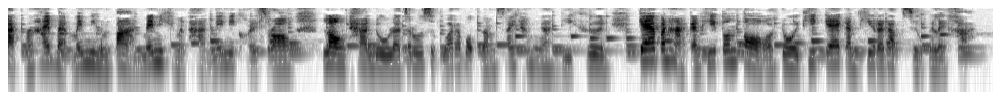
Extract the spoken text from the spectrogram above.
กัดมาให้แบบไม่มีน้ำตาล ไม่มีไขมันทาน ไม่มีคอเลสเตอรอล ลองทานดูแล้วจะรู้สึกว่าระบบลำไส้ทำงานดีขึ้น แก้ปัญหากันที่ต้นต่อ โดยที่แก้กันที่ระดับเซลล์ไปเลยค่ะ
